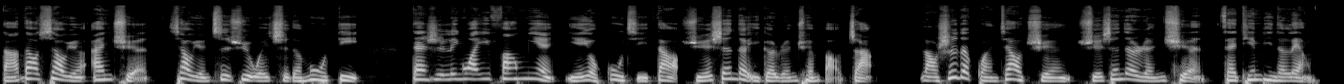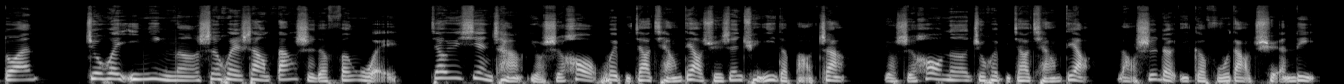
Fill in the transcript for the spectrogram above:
达到校园安全、校园秩序维持的目的。但是另外一方面，也有顾及到学生的一个人权保障。老师的管教权、学生的人权，在天平的两端，就会因应呢社会上当时的氛围。教育现场有时候会比较强调学生权益的保障，有时候呢就会比较强调老师的一个辅导权利。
